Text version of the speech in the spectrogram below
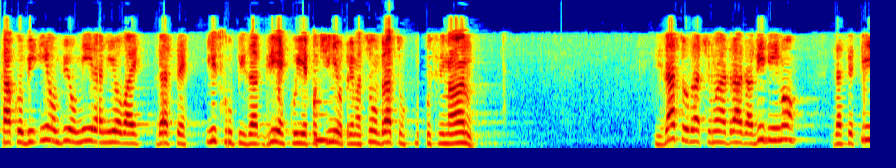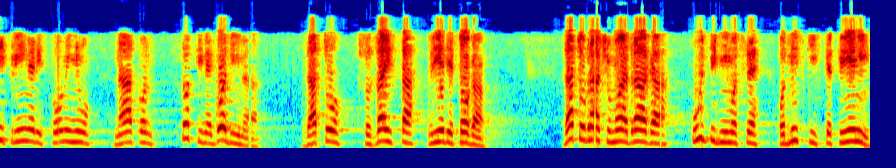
kako bi i on bio miran i ovaj da se iskupi za grijeh koji je počinio prema svom bratu muslimanu. I zato, braću moja draga, vidimo da se ti primjeri spominju nakon stotine godina. Zato što zaista vrijede toga. Zato, braću moja draga, uzdignimo se od niskih stepeni,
